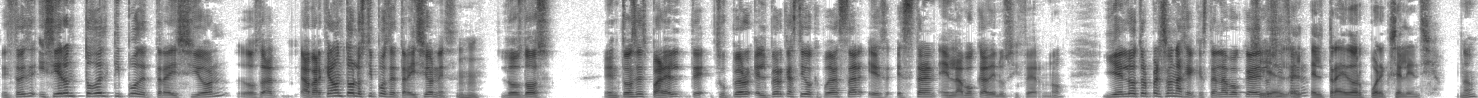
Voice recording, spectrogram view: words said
entonces hicieron todo el tipo de traición, o sea, abarcaron todos los tipos de traiciones, los dos. Entonces, para él, te- su peor- el peor castigo que puede estar es, es estar en la boca de Lucifer, ¿no? Y el otro personaje que está en la boca de Sí, Lucifer, el- el traidor por excelencia, ¿no?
